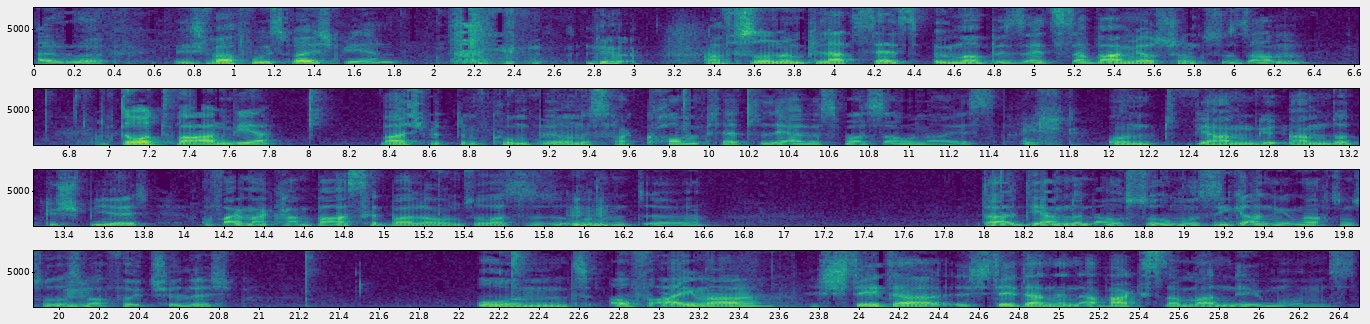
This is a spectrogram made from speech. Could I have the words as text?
Also, ich war Fußball spielen. Ja. Auf so einem Platz, der ist immer besetzt. Da waren wir auch schon zusammen. Dort waren wir. War ich mit einem Kumpel und es war komplett leer. Das war sau nice. Echt? Und wir haben, haben dort gespielt. Auf einmal kam Basketballer und sowas. Also, Mhm. Und äh, da, die haben dann auch so Musik angemacht und so. Das Mhm. war voll chillig. Und auf einmal steht da, steht da ein erwachsener Mann neben uns.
